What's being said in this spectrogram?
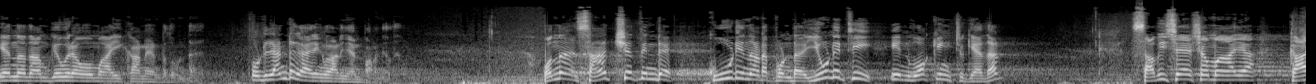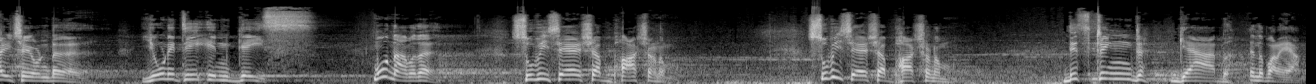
എന്ന് നാം ഗൗരവമായി കാണേണ്ടതുണ്ട്. അതുകൊണ്ട് രണ്ട് കാര്യങ്ങളാണ് ഞാൻ പറഞ്ഞത്. ഒന്ന് സാക്ഷ്യത്തിന്റെ കൂടി നടപ്പുണ്ട് യൂണിറ്റി ഇൻ വാക്കിംഗ് ടുഗദർ സവിശേഷമായ കാഴ്ചയുണ്ട്. യൂണിറ്റി ഇൻ ഗെയ്സ് മൂന്നാമത് സുവിശേഷ ഭാഷണം. സുവിശേഷ ഭാഷണം. ഡിസ്റ്റിങ്ഡ് ഗ്യാബ് എന്ന് പറയാം.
